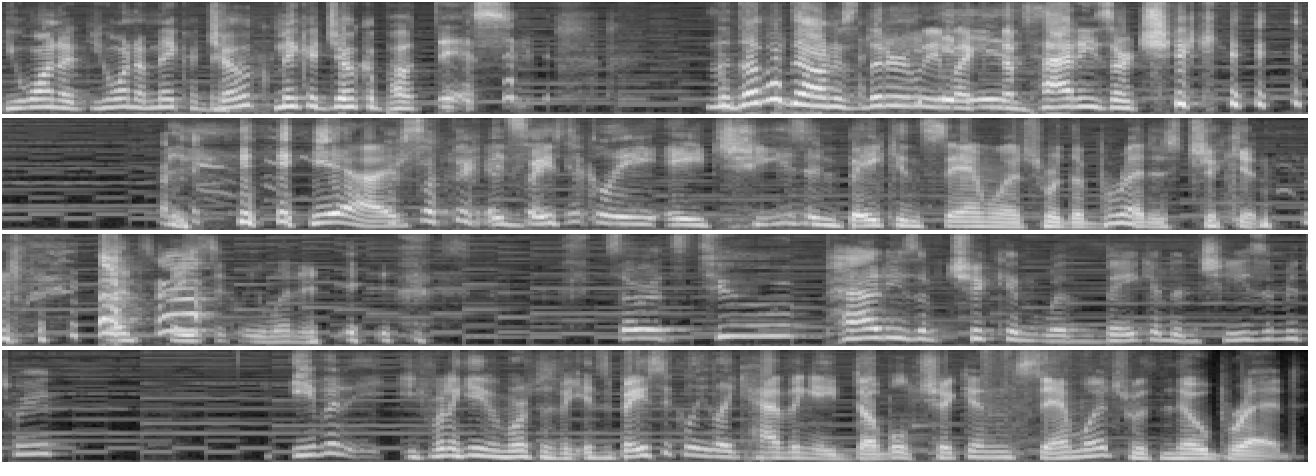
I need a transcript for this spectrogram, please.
you want to you want to make a joke? Make a joke about this." the double down is literally It like the patties are chicken yeah, it's, it's basically a cheese and bacon sandwich where the bread is chicken. That's basically what it is. So it's two patties of chicken with bacon and cheese in between. Even if you want to get even more specific, it's basically like having a double chicken sandwich with no bread.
